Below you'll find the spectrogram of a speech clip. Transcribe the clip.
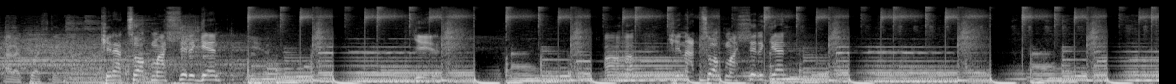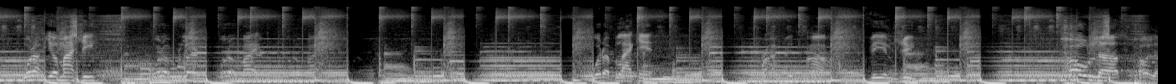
I had a question. Can I talk my shit again? Yeah. Yeah. Uh huh. Can I talk my shit again? What up, yo, Maji? What up, Blur? What up, Mike? What up, Mike? What up, Black Ant? Prophet. Uh, VMG. Hold up. Hold up.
